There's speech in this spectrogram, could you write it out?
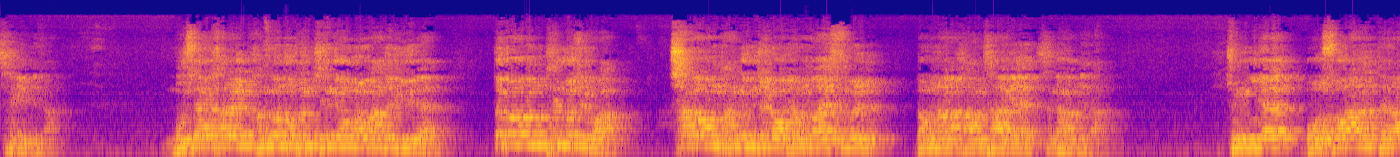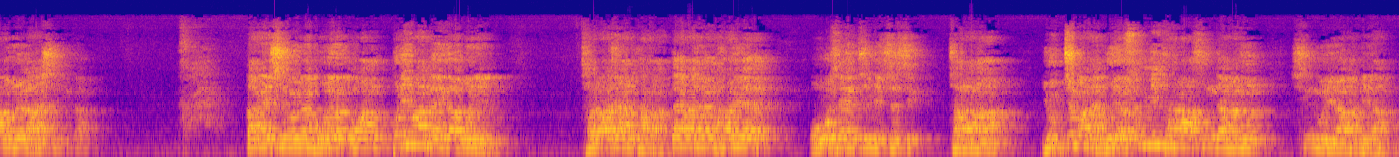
새깁니다. 무쇠 칼을 강도 높은 진경으로 만들기 위해 뜨거운 풀무질과 차가운 당근질로 연마했음을 너무나 감사하게 생각합니다. 중국의 모소라는 대나무를 아십니까? 땅에 심으면 5년 동안 뿌리만 내리다 보니 자라지 않다가 때가 되면 하루에 5cm씩 자라나 6주 만에 무려 3m나 성장하는 식물이라 합니다.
